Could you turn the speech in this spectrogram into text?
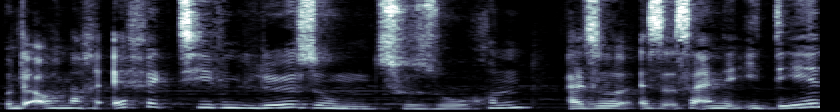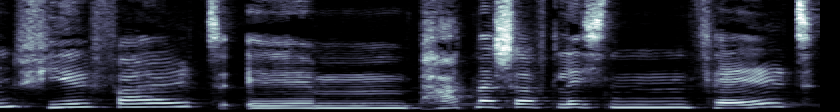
und auch nach effektiven Lösungen zu suchen. Also es ist eine Ideenvielfalt im partnerschaftlichen Feld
